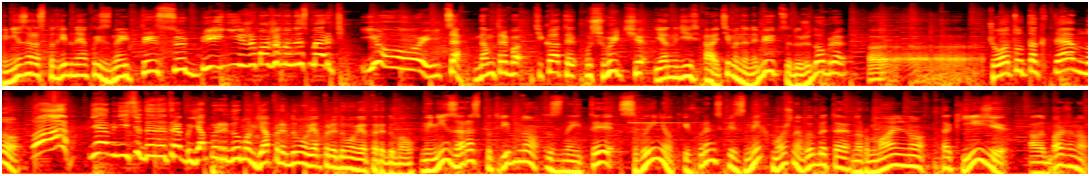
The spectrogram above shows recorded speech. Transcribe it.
Мені зараз потрібно якось знайти собі їжу, бажано не смерть. Йой! Все, нам треба тікати пошвидше. Я надіюсь. А, ті мене не б'ють, це дуже добре. Е, Чого тут так темно? А! Ні, мені сюди не треба. Я передумав, я передумав, я передумав, я передумав. Мені зараз потрібно знайти свиньок, і в принципі з них можна вибити нормально так їжі, але бажано,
